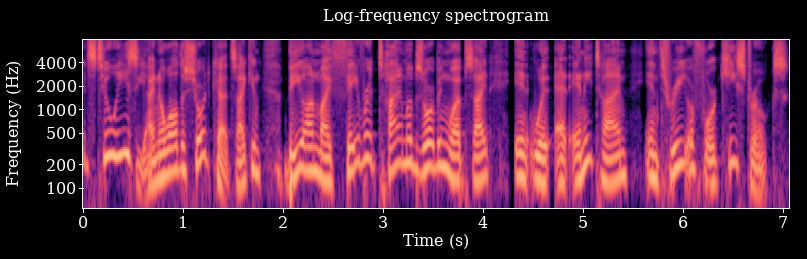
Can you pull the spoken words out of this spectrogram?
It's too easy. I know all the shortcuts. I can be on my favorite time absorbing website at any time in three or four keystrokes.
